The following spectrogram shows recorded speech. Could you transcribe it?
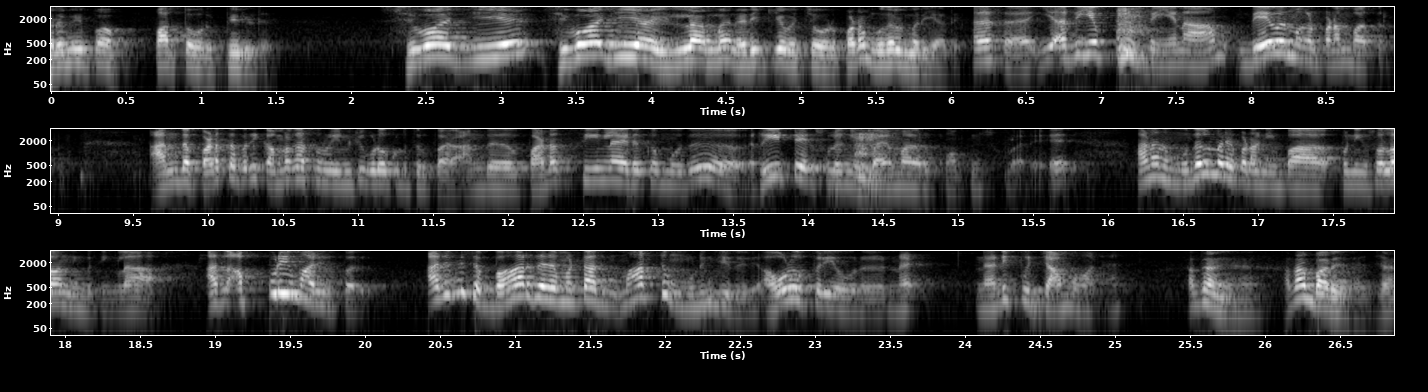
பிரமிப்பாக பார்த்த ஒரு பீரியடு சிவாஜியே சிவாஜியா இல்லாமல் நடிக்க வச்ச ஒரு படம் முதல் மரியாதை. அதான் சார் அது எப்படி ஏன்னா தேவர் மகன் படம் பார்த்துருப்போம். அந்த படத்தை பற்றி கமல்ஹாசன் ஒரு இன்டர்வியூ கூட கொடுத்துருப்பாரு. அந்த பட சீன்லாம் எடுக்கும்போது ரீடேக் சொல்ல எங்களுக்கு பயமாக இருக்கும் அப்படின்னு சொல்லுவாரு. ஆனால் அந்த முதல் முறை படம் நீங்கள் பா இப்போ நீங்கள் சொல்ல வந்தீங்க பார்த்தீங்களா அதில் அப்படி மாறி இருப்பார் அது எப்படி சார் பாரதியை மட்டும் அது மாற்ற முடிஞ்சுது. அவ்வளோ பெரிய ஒரு ந நடிப்பு ஜாம்பவான அதாங்க. அதான் பாரதி ராஜா.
